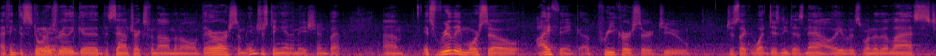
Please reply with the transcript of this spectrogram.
I think the story's Yeah. really good. The soundtrack's phenomenal. There are some interesting animation, but um, it's really more so, I think, a precursor to just like what Disney does now. It was one of the last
